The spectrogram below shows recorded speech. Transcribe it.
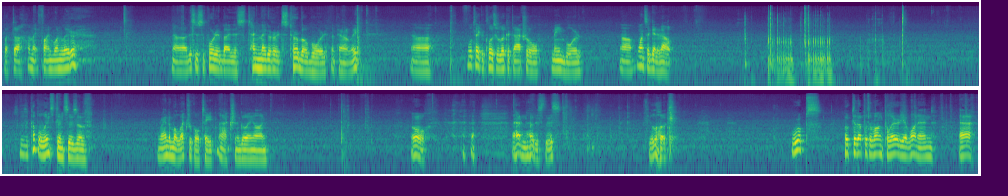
but uh, I might find one later. Uh, this is supported by this 10 megahertz turbo board, apparently. Uh, we'll take a closer look at the actual main board uh, once I get it out. So there's a couple instances of random electrical tape action going on. Oh, I hadn't noticed this. If you look. Whoops. Hooked it up with the wrong polarity at one end. Ah,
